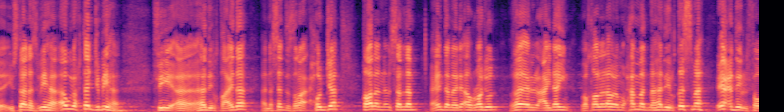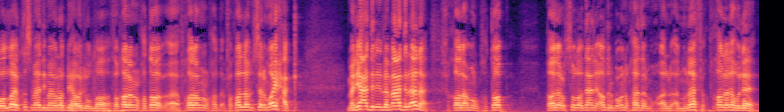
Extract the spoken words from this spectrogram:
يستأنس بها أو يحتج بها في آه، هذه القاعدة أن سد الزراع حجة. قال النبي صلى الله عليه وسلم عندما جاءه الرجل غائر العينين وقال له يا محمد ما هذه القسمة؟ اعدل. فوالله القسمة هذه ما يراد بها وجه الله. فقال عمر الخطاب فقال عمر الخطاب فقال له النبي ويحك. من يعدل إلا ما أعدل أنا؟ فقال عمر الخطاب قال يا رسول الله دعني أضرب عنق هذا المنافق. فقال له لا.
